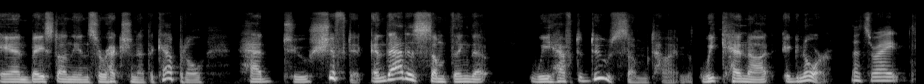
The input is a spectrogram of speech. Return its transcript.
and based on the insurrection at the Capitol, had to shift it. And that is something that we have to do sometimes. We cannot ignore. That's right.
